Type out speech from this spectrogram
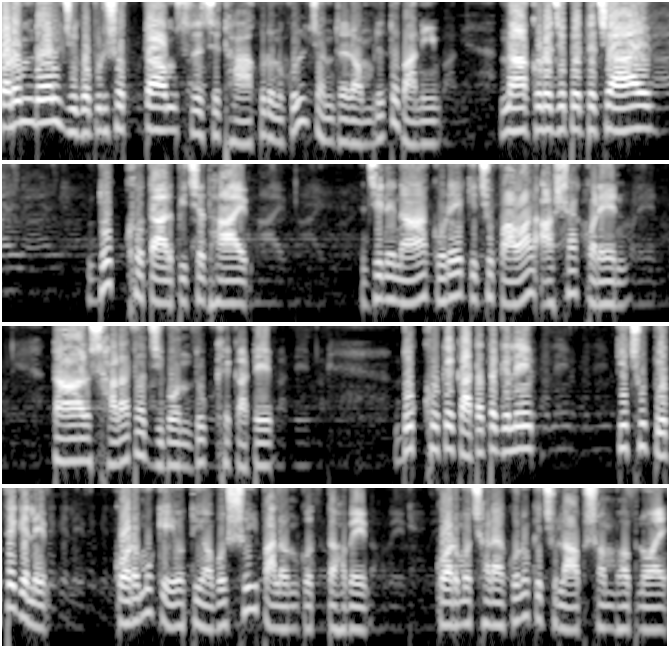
পরম দয়াল যুগপুরুষোত্তম শ্রী শ্রী ঠাকুর অনুকূল চন্দ্রের অমৃত বাণী। না করে যে পেতে চায়, দুঃখ তার পিছে ধায়। যিনি না করে কিছু পাওয়ার আশা করেন, তার সারাটা জীবন দুঃখে কাটে। দুঃখকে কাটাতে গেলে, কিছু পেতে গেলে কর্মকে অতি অবশ্যই পালন করতে হবে। কর্ম ছাড়া কোনো কিছু লাভ সম্ভব নয়।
